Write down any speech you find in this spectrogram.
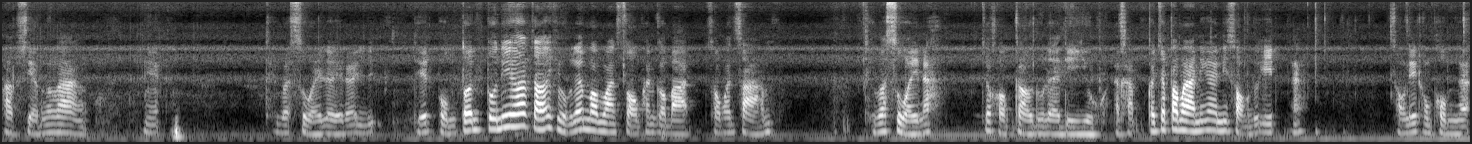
ปรับเสียงข้างล่างเนี่ยถือว่าสวยเลยนะเดสผมต้นตัวนี้ถ้าจำไม่ผิดผมได้ประมาณสองพันกว่าบาทสองพันสามถือว่าสวยนะ เจ้าของเก่าดูแลดีอยู่นะครับ ก็จะประมาณนี้อันนี้สองดูอิทนะสองเดสของผมนะ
